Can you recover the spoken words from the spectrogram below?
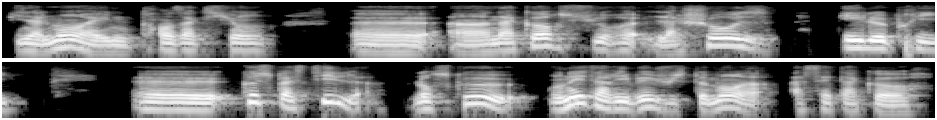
finalement à une transaction, euh, à un accord sur la chose et le prix. que se passe-t-il lorsque on est arrivé justement à cet accord?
